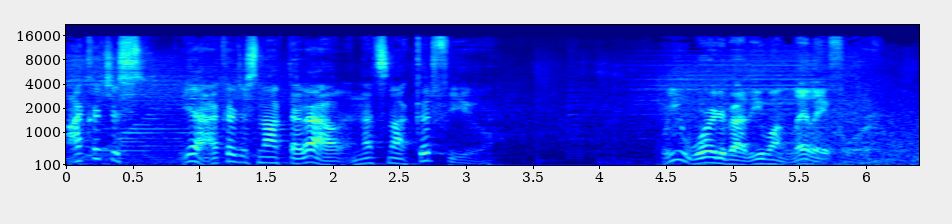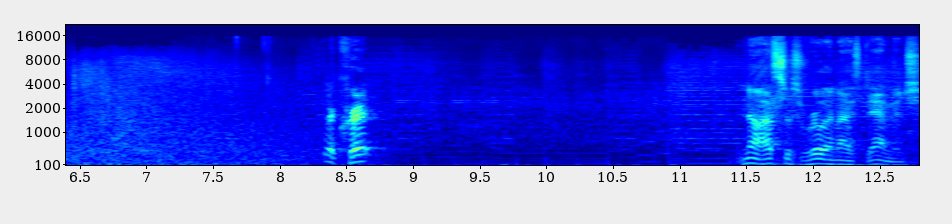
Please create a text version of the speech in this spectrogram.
I could just, yeah, I could just knock that out, and that's not good for you. What are you worried about that you want Lele for? A crit? No, that's just really nice damage.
